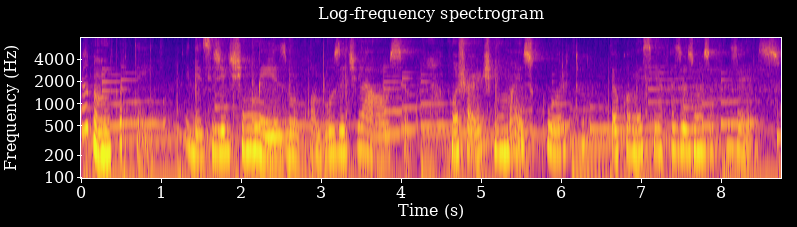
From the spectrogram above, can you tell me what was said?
Eu não me importei. E desse jeitinho mesmo, com a blusa de alça, com o shortinho mais curto, eu comecei a fazer os meus afazeres.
